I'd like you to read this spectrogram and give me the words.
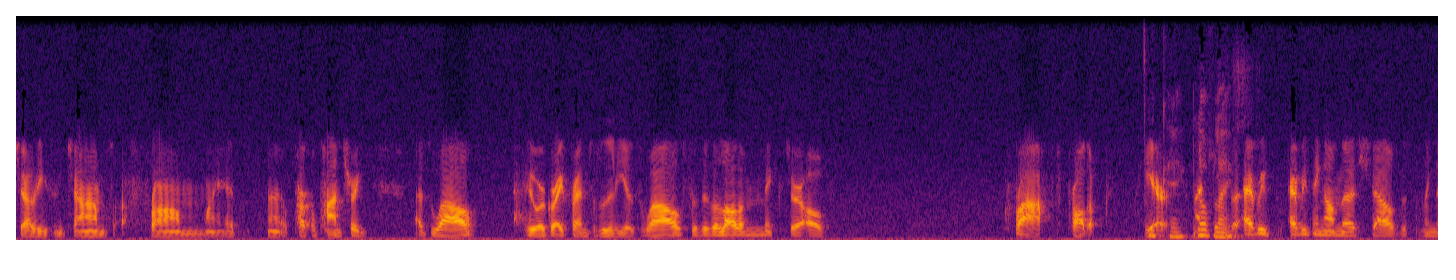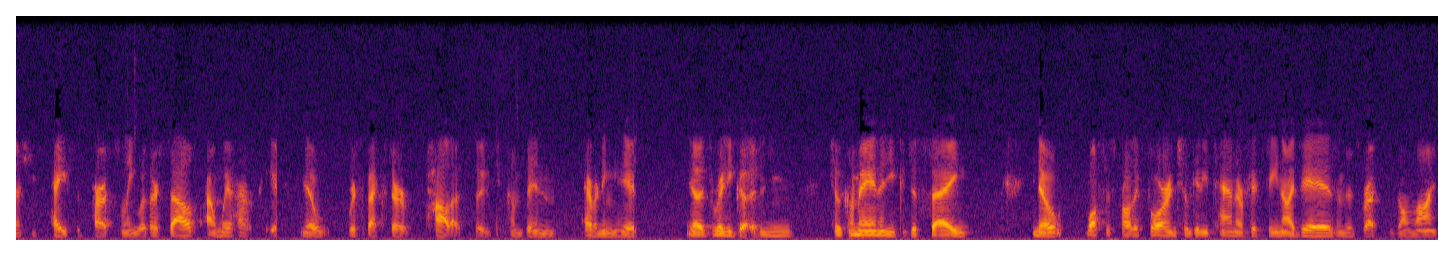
jellies and jams from my head uh, Purple Pantry as well who are great friends with Lily as well. So there's a lot of mixture of craft products here. Okay, lovely. So every everything on the shelves is something that she's tasted personally with herself and with her. You know, respects her palate. So she comes in, everything here. You know, it's really good, and she'll come in and you can just say, you know, what's this product for, and she'll give you ten or fifteen ideas, and there's recipes online.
